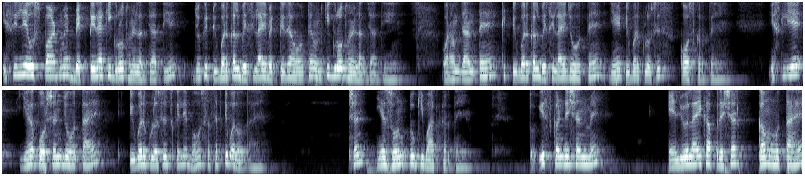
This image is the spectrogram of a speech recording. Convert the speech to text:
इसीलिए उस पार्ट में बैक्टीरिया की ग्रोथ होने लग जाती है, जो कि ट्यूबरकल बेसिलाई बैक्टीरिया होते हैं, उनकी ग्रोथ होने लग जाती है। और हम जानते हैं कि ट्यूबरकल बेसिलाई जो होते हैं, यही ट्यूबरक्लोसिस कॉज करते हैं। इसलिए यह पोर्शन जो होता है ट्यूबरक्लोसिस के लिए बहुत ससेप्टिबल होता है। पोर्शन यह जोन टू की बात करते हैं। तो इस कंडीशन में एलियोलाई का प्रेशर कम होता है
